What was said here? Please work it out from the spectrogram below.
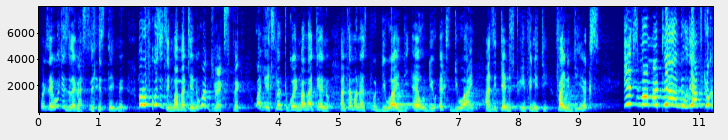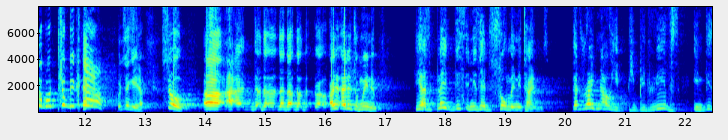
Which is like a silly statement. But of course it's in Mama Tendo. What do you expect? What do you expect to go in Mama Tendo and someone has put dy, dl, dx, dy as it tends to infinity, find dx? It's Mama Tendo. They have to talk about pubic hair. So, uh, uh, the, the, the, the, I need to mean him. He has played this in his head so many times that right now he, he believes in this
